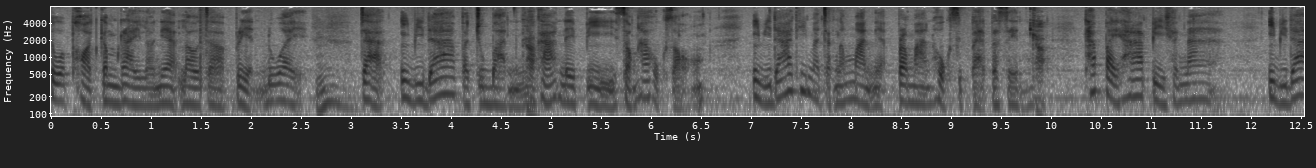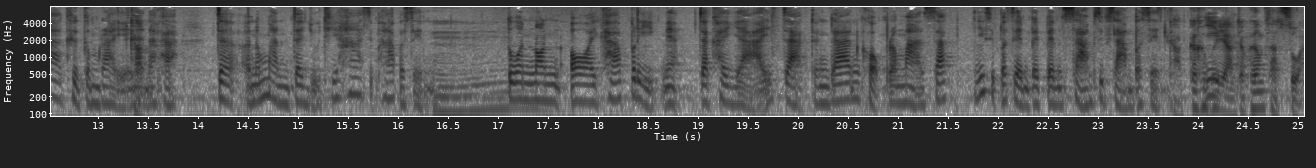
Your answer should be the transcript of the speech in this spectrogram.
ตัวพอร์ตกำไรเราเนี่ยเราจะเปลี่ยนด้วยจาก EBITDA ปัจจุบันนะคะในปี 2562 EBITDA ที่มาจากน้ำมันเนี่ยประมาณ 68%ครับถ้าไป 5 ปีข้างหน้า EBITDA คือกำไรเนี่ยนะคะจะน้ำมันจะอยู่ที่ 55%ตัวนอนออยค้าปลีกเนี่ยจะขยายจากทางด้านของประมาณสัก 20%ไปเป็น 33%ครับก็คือพยายามจะเพิ่มสัดส่วน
